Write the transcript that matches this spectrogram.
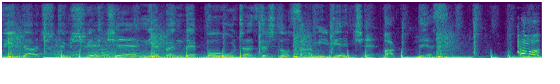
Widać w tym świecie Nie będę pouczać, zresztą sami wiecie. Fuck this Come on.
